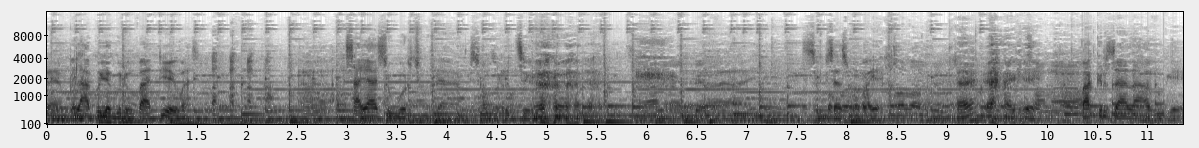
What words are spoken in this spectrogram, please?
Rempel aku ya Gunung Pati ya Mas. Eh, saya sumur jurang, sumur ngerembel Sukses. Hah? Oke. Pakir salam. Oke.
